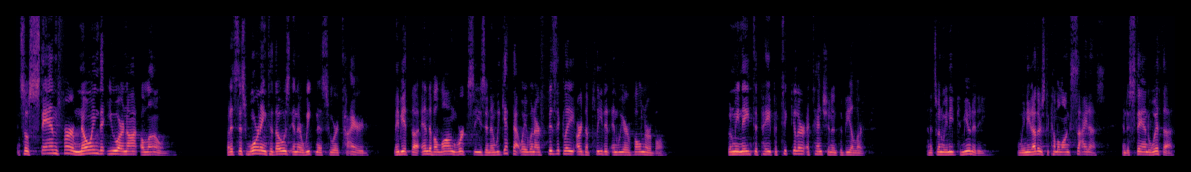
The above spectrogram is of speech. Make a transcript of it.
And so stand firm, knowing that you are not alone. But it's this warning to those in their weakness who are tired, maybe at the end of a long work season. And we get that way when our physically are depleted and we are vulnerable. When we need to pay particular attention and to be alert. And it's when we need community. And we need others to come alongside us and to stand with us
